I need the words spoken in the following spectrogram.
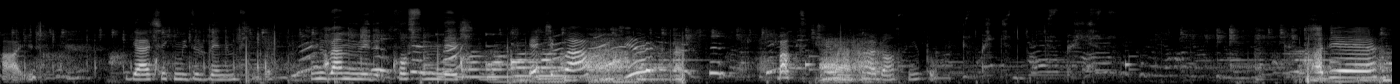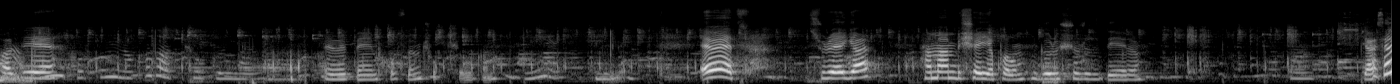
Hayır. Gerçek müdür benim şimdi. Şimdi ben müdür kostümü değiştirdim. Geç çık lan. Bak dansı yapalım. Hadi hadi. Kostüm ne kadar çok ünlü. Evet benim kostümüm çok çılgın. Bilmiyorum. Evet. Şuraya gel. Hemen bir şey yapalım. Görüşürüz diyelim. Gelsene.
